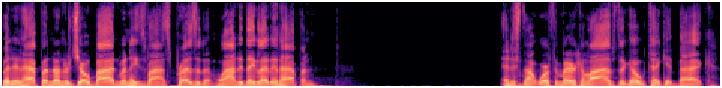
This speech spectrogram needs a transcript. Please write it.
But it happened under Joe Biden when he's vice president. Why did they let it happen? And it's not worth American lives to go take it back,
